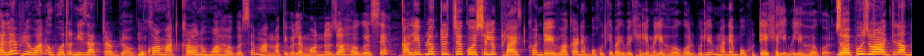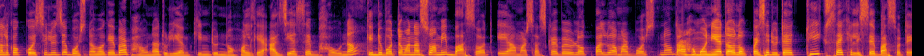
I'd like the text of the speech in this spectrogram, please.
হেল্ল' এভৰিৱান উভতনি যাত্ৰাৰ ব্লগ মুখৰ মাতষাৰো নোহোৱা হৈ গৈছে মান মাতিবলৈ মন নোযোৱা হৈ গৈছে। কালিৰ ব্লগটোত যে কৈছিলো ফ্লাইটখন দেৰি হোৱাৰ কাৰণে বহুত কিবা কিবি খেলি মেলি হৈ গ'ল বুলি মানে বহুতেই খেলি মেলি হৈ গ'ল। জয়পুৰ যোৱাৰ আগদিনা আপোনালোকক কৈছিলো যে বৈষ্ণৱক এবাৰ ভাওনাত উলিয়াম কিন্তু নহ'লগে। আজি আছে ভাওনা কিন্তু বৰ্তমান আছো আমি বাছত। এয়া আমাৰ ছাবস্ক্ৰাইবাৰো লগ পালো আমাৰ বৈষ্ণৱ। তাৰ সমনীয়া এটাও লগ পাইছে দুটাই ঠিকছে খেলিছে বাছতে।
